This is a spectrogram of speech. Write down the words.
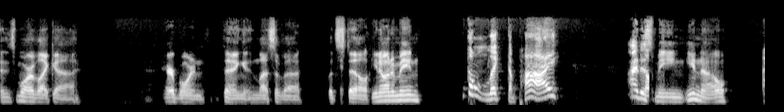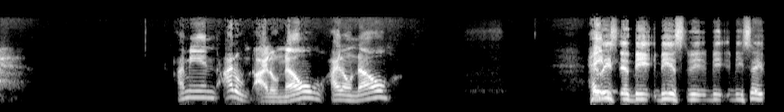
it's more of like a airborne thing and less of a, but still, you know what I mean? Don't lick the pie. I just mean, you know. I mean, I don't, I don't know. I don't know. Hey, At least it'd be be be be safe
